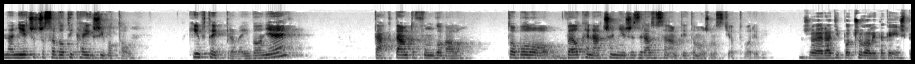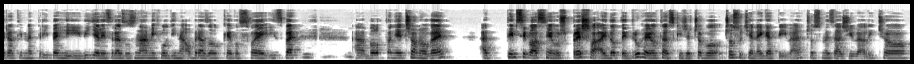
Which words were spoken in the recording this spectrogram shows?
na niečo, čo sa dotýka ich životov. Kým v tej prvej vlne, tak tam to fungovalo to bolo veľké nadšenie, že zrazu sa nám tieto možnosti otvorili. Že radi počúvali také inšpiratívne príbehy, videli zrazu známych ľudí na obrazovke vo svojej izbe a bolo to niečo nové. A tým si vlastne už prešla aj do tej druhej otázky, že čo, bol, čo sú tie negatíva, čo sme zažívali, čo,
